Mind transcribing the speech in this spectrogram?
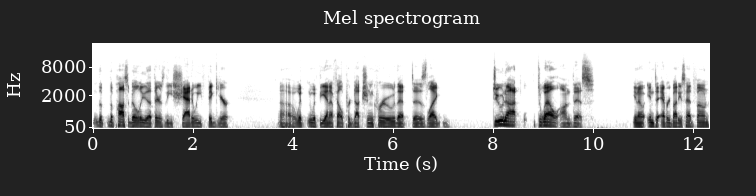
the the possibility that there's the shadowy figure uh, with with the NFL production crew that is like, do not dwell on this, you know, into everybody's headphone?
